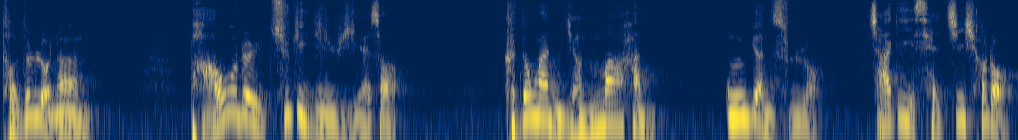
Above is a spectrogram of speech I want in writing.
더둘로는 바울을 죽이기 위해서 그동안 연마한 웅변술로 자기 새치 혀로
